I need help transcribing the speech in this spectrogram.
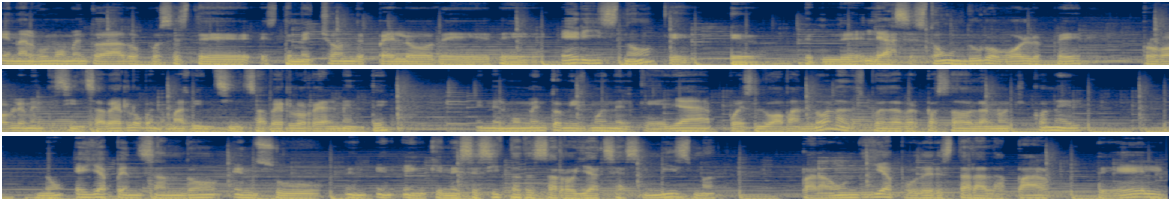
en algún momento dado pues este, este mechón de pelo de, Eris, ¿no? Que, le, le asestó un duro golpe, probablemente sin saberlo, bueno, más bien sin saberlo realmente, en el momento mismo en el que ella pues lo abandona después de haber pasado la noche con él, ¿no? Ella pensando en su en, que necesita desarrollarse a sí misma para un día poder estar a la par de él,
